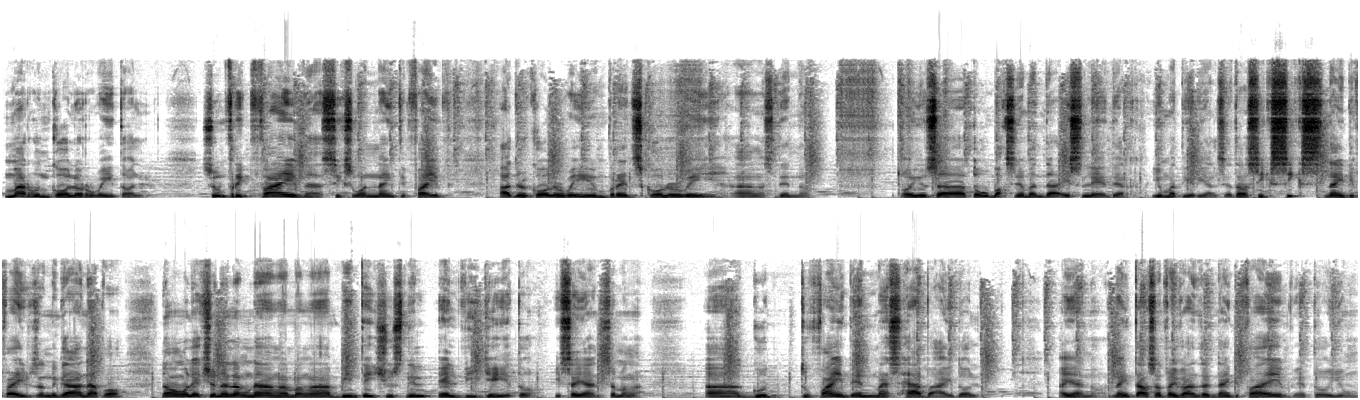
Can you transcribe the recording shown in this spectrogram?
Maroon colorway, tol. Zoom Freak 5, uh, 6195. Other colorway, yung Breads colorway. Angas din, no? O yung sa toe box niya banda is leather, yung materials. Ito, 6695. So, naghahanap, oh. Nakakollection na lang ng uh, mga vintage shoes ni LVJ. Ito, isa yan sa mga uh, good to find and must have idol. Ayan, no? 9,595. Ito yung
